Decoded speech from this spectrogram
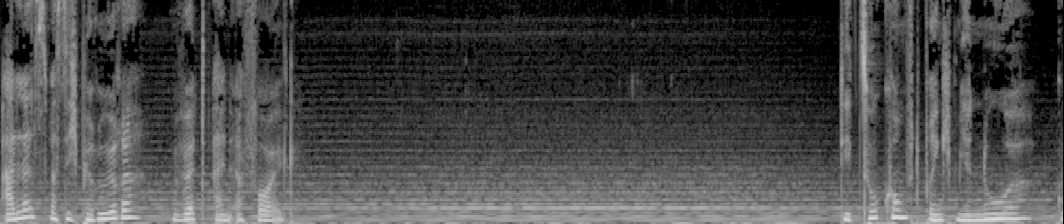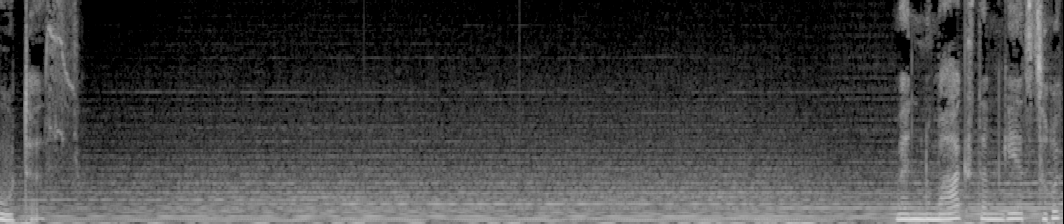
Alles, was ich berühre, wird ein Erfolg. Die Zukunft bringt mir nur Gutes. Wenn du magst, dann geh jetzt zurück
